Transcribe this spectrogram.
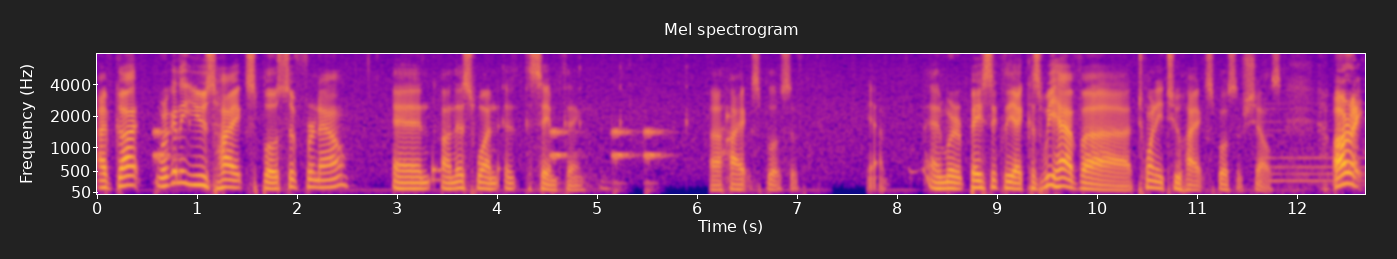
I've got. We're going to use high explosive for now. And on this one, uh, the same thing. High explosive. Yeah. And we're basically. Because we have uh, 22 high explosive shells. All right.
